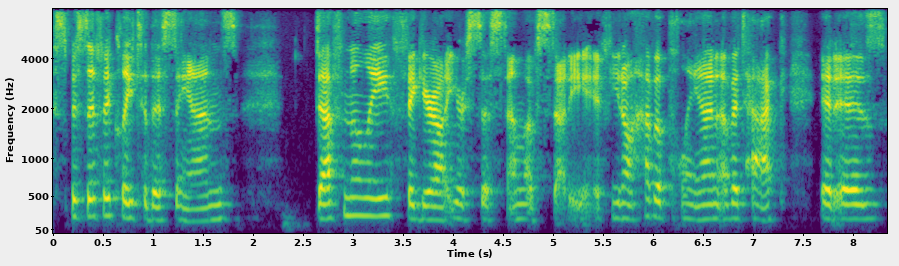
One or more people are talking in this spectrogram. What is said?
specifically to the SANS, definitely figure out your system of study. If you don't have a plan of attack, it is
